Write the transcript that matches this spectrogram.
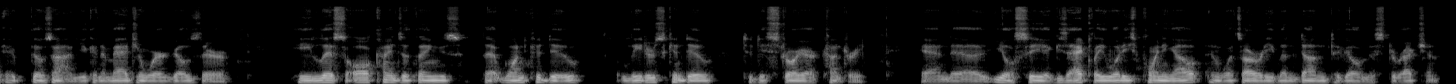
it goes on. You can imagine where it goes there. He lists all kinds of things that one could do, leaders can do to destroy our country. And uh, you'll see exactly what he's pointing out and what's already been done to go in this direction.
